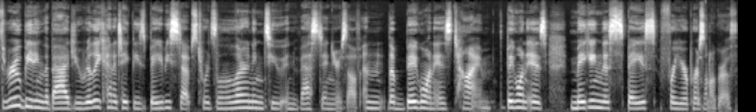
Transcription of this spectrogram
through beating the bad, you really kind of take these baby steps towards learning to invest in yourself. And the big one is time. The big one is making this space for your personal growth,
